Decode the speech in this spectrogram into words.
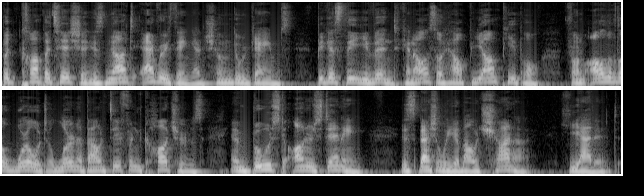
But competition is not everything at Chengdu Games because the event can also help young people from all over the world learn about different cultures and boost understanding, especially about China, he added.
